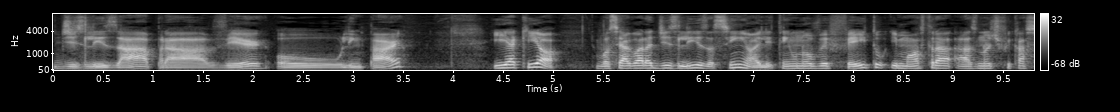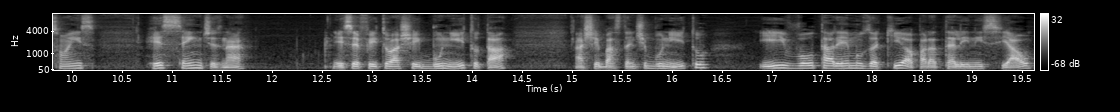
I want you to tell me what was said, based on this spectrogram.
deslizar para ver ou limpar. E aqui, ó, você agora desliza assim, ó, ele tem um novo efeito e mostra as notificações recentes, né? Esse efeito eu achei bonito, tá? Achei bastante bonito. E voltaremos aqui ó, para a tela inicial.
